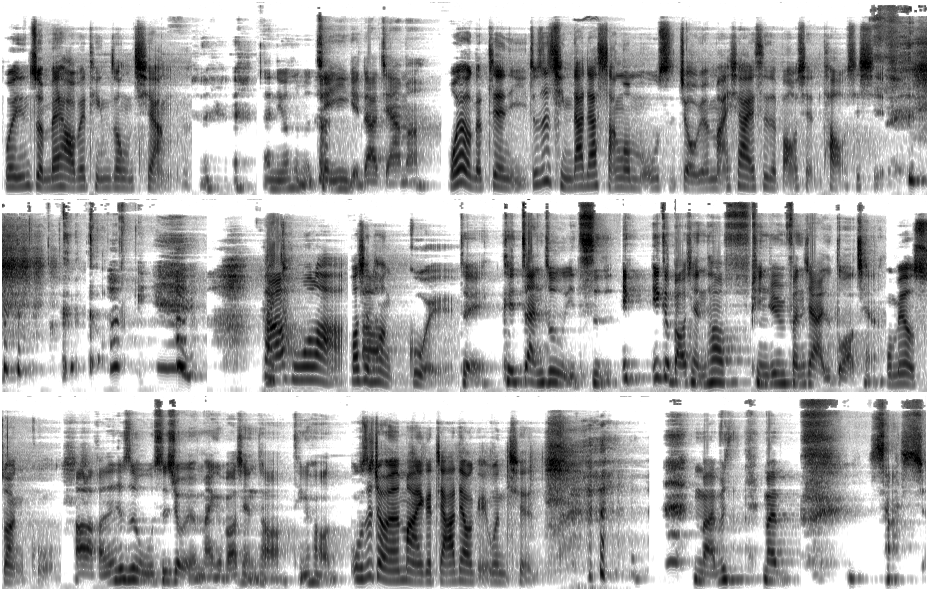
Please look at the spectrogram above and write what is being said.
我已经准备好被听众呛。那你有什么建议给大家吗？我有个建议，就是请大家赏我们五十九元买下一次的保险套，谢谢。拜托啦，保险套很贵。对，可以赞助一次，一一个保险套平均分下来是多少钱啊？我没有算过。好了，反正就是五十九元买个保险套，挺好的。五十九元买一个家调给问钱。买不买 傻笑，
